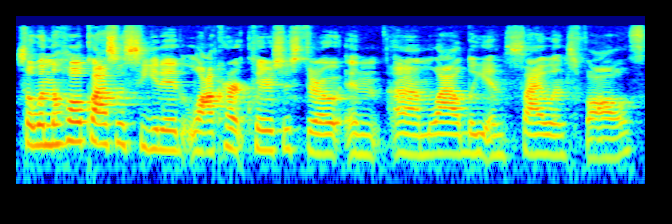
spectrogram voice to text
So when the whole class was seated, Lockhart clears his throat and um, loudly, and silence falls.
